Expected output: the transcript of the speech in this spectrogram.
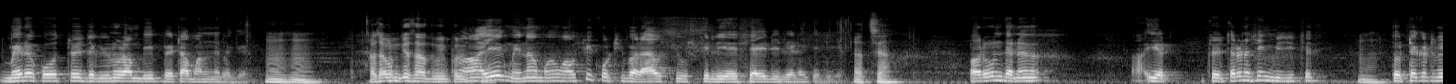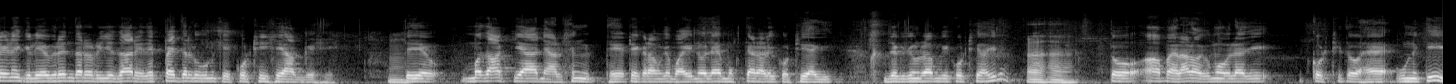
मेरे को तो जगजीवन राम भी बेटा मानने लगे। हम्म हम्म। अच्छा उनके साथ भी पर... हाँ एक महीना मैं वहाँ उसी कोठी पर आया उसकी उसके लिए सी लेने के लिए। अच्छा। और उन दिनों ये तो चरण सिंह भी जीते थे। हम्म। तो टिकट लेने के लिए वीरेंद्र और ये जा रहे थे पैदल उनके कोठी से आगे से। तो ये मज़ाक किया निहाल सिंह थे टेकराम के भाई ने मुख्तार वाली कोठी आई। जगजीवन राम की कोठी आई ना? हाँ हाँ। तो आप हैरान हो गए मौला जी कोठी तो है उनकी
